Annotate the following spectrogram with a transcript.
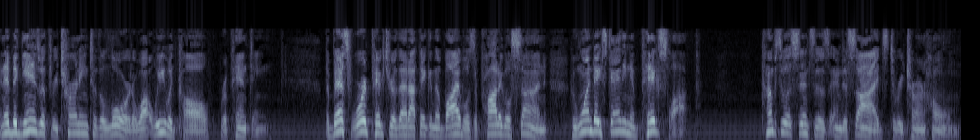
And it begins with returning to the Lord, or what we would call repenting. The best word picture of that, I think, in the Bible is the prodigal son who one day standing in pig slop comes to his senses and decides to return home.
